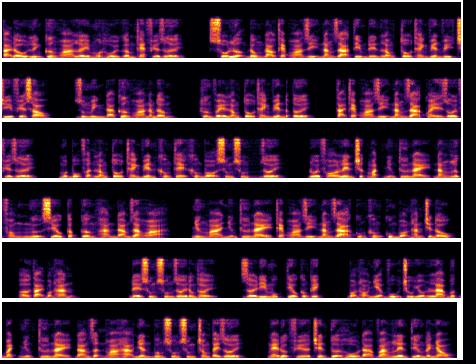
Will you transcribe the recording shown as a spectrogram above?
Tại đầu linh cương hóa lấy một hồi gầm thép phía dưới, số lượng đông đảo thép hóa dị năng giả tìm đến long tổ thành viên vị trí phía sau, dùng mình đã cương hóa năm đấm hướng về long tổ thành viên đập tới, tại thép hóa dị năng giả quấy dối phía dưới, một bộ phận long tổ thành viên không thể không bỏ súng xuống dưới, đối phó lên trước mặt những thứ này năng lực phòng ngự siêu cấp cường han đám ra hỏa, nhưng mà những thứ này thép hóa dị năng giả cũng không cùng bọn hắn chiến đấu, ở tại bọn hắn. Để súng xuống dưới đồng thời, rời đi mục tiêu công kích, bọn họ nhiệm vụ chủ yếu là bức bách những thứ này đáng giận hoa hạ nhân buông xuống súng trong tay giới, nghe được phía trên tựa hồ đã vang lên tiếng đánh nhau,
